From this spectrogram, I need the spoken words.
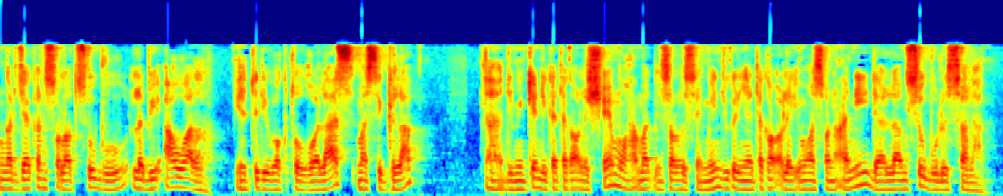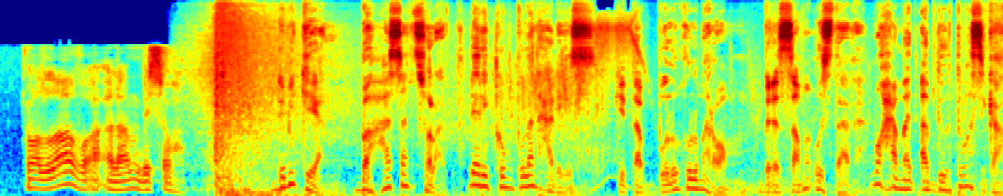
mengerjakan sholat subuh lebih awal yaitu di waktu golas masih gelap Nah, demikian dikatakan oleh Syekh Muhammad bin Shalih Utsaimin juga dinyatakan oleh Imam Sunani dalam Subulus Salam. Wallahu a'lam bishawab. Demikian bahasan sholat dari kumpulan hadis Kitab Bulughul Maram bersama Ustaz Muhammad Abdul Twasikal.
